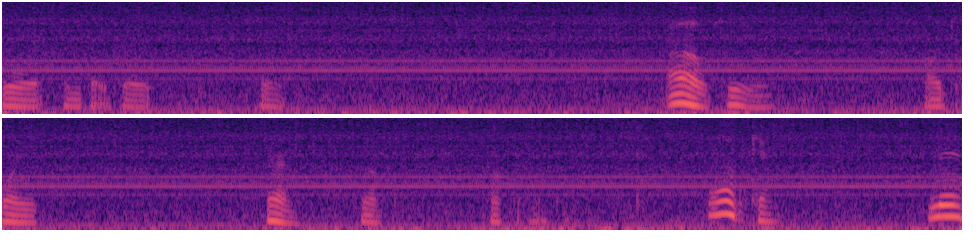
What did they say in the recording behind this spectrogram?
for inside trade. Oh, gee. Oh, 20. Yeah. Oh. Okay. Okay. Meh.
